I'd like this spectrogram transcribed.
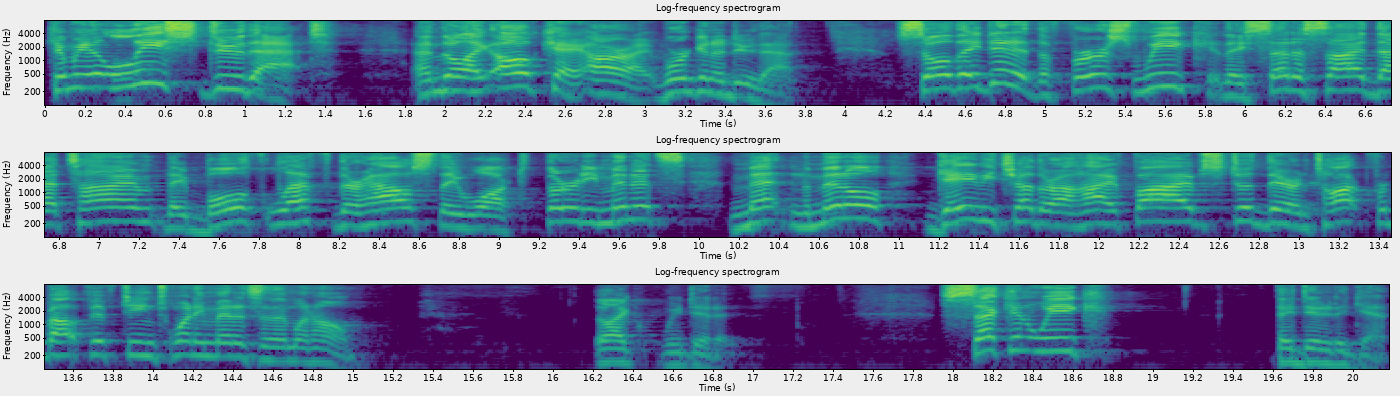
Can we at least do that? And they're like, okay, all right, we're gonna do that. So they did it. The first week, they set aside that time. They both left their house. They walked 30 minutes, met in the middle, gave each other a high five, stood there and talked for about 15, 20 minutes, and then went home. They're like, we did it. Second week, they did it again.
